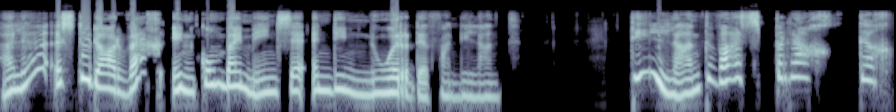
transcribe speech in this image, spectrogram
Hulle is toe daar weg en kom by mense in die noorde van die land. Die land was pragtig.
